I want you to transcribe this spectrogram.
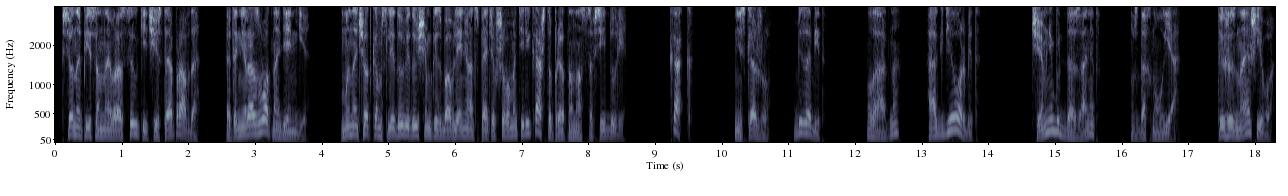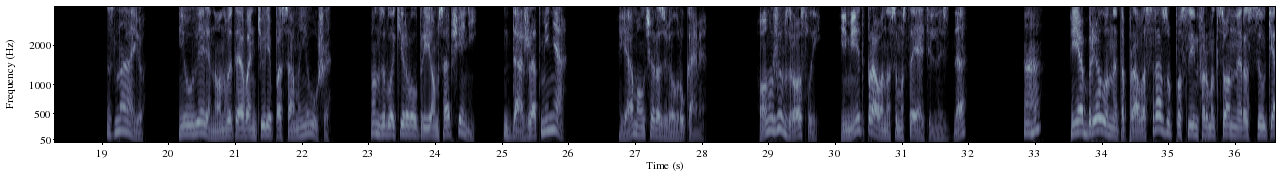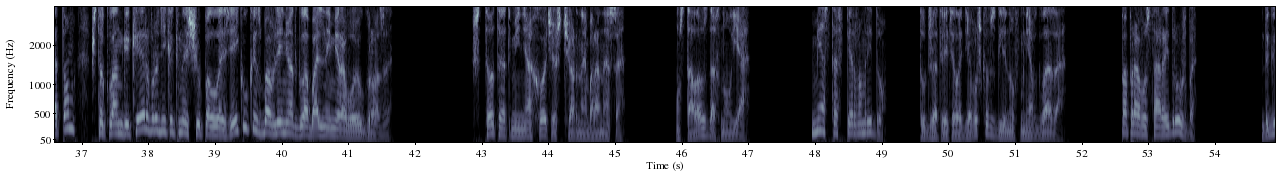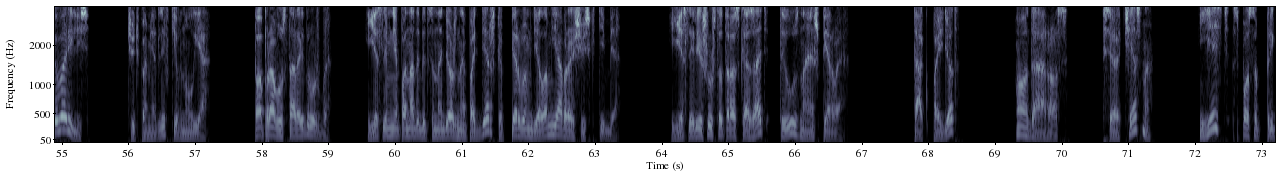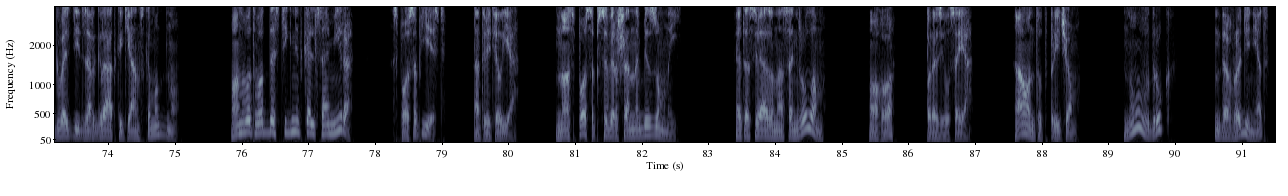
«Все написанное в рассылке — чистая правда. Это не развод на деньги. Мы на четком следу, ведущем к избавлению от спятившего материка, что прет на нас со всей дури». «Как?» «Не скажу. Без обид». «Ладно. А где орбит?» «Чем-нибудь да занят», — вздохнул я. «Ты же знаешь его?» «Знаю. И уверен, он в этой авантюре по самые уши. Он заблокировал прием сообщений. Даже от меня». Я молча развел руками. «Он уже взрослый, имеет право на самостоятельность, да?» «Ага. И обрел он это право сразу после информационной рассылки о том, что клан ГКР вроде как нащупал лазейку к избавлению от глобальной мировой угрозы. «Что ты от меня хочешь, черная баронесса?» Устало вздохнул я. «Место в первом ряду», — тут же ответила девушка, взглянув мне в глаза. «По праву старой дружбы». «Договорились», — чуть помедлив кивнул я. «По праву старой дружбы. Если мне понадобится надежная поддержка, первым делом я обращусь к тебе. Если решу что-то рассказать, ты узнаешь первое. Так пойдет? О да, Рос. Все честно? Есть способ пригвоздить Зарград к океанскому дну? Он вот-вот достигнет кольца мира. Способ есть, ответил я. Но способ совершенно безумный. Это связано с Аньрулом? Ого, поразился я. А он тут при чем? Ну, вдруг? Да вроде нет.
